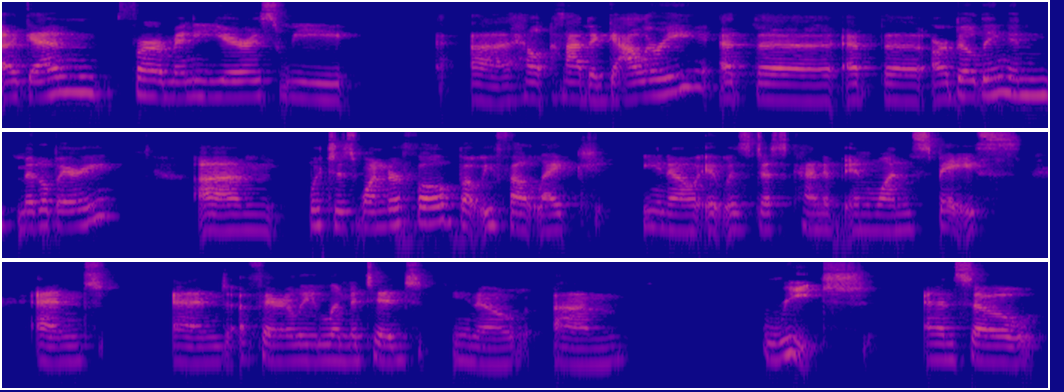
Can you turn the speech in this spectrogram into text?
again, for many years we uh, had a gallery at the at the our building in Middlebury, um, which is wonderful. But we felt like you know it was just kind of in one space and and a fairly limited you know um, reach. And so,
